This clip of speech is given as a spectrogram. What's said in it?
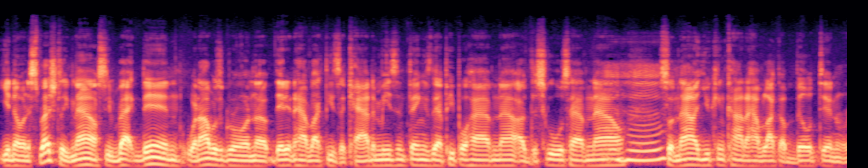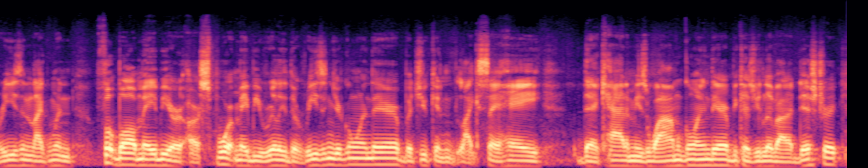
you know, and especially now. See, back then when I was growing up, they didn't have like these academies and things that people have now, or the schools have now. Mm-hmm. So now you can kind of have like a built-in reason, like when football maybe or, or sport may be really the reason you're going there, but you can like say, hey. The academy is why I'm going there because you live out of district.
